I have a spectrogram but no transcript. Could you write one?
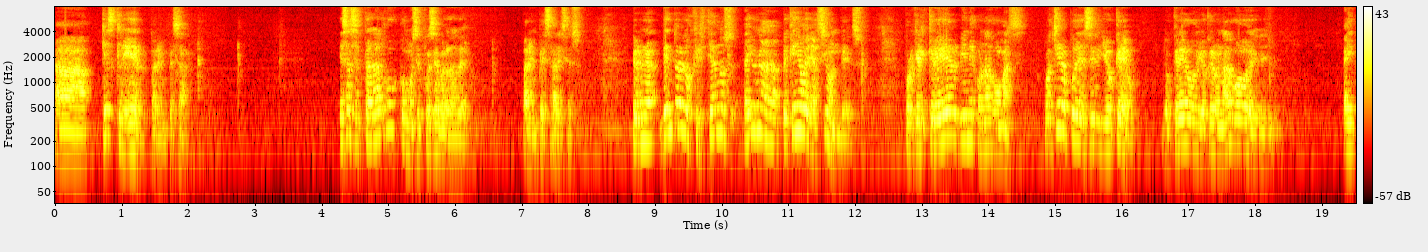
Ah, ¿Qué es creer para empezar? Es aceptar algo como si fuese verdadero. Para empezar es eso. Pero dentro de los cristianos hay una pequeña variación de eso. Porque el creer viene con algo más. Cualquiera puede decir yo creo. Yo creo, yo creo en algo. Eh, hay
